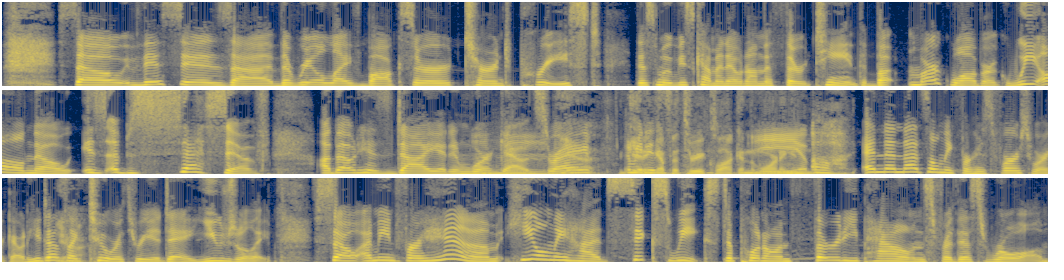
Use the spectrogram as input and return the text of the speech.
so, this is uh, the real life boxer turned priest. This movie's coming out on the 13th. But Mark Wahlberg, we all know, is obsessive about his diet and workouts, right? Yeah, I mean, getting up at three o'clock in the morning. Yep. And, Oh, and then that's only for his first workout. He does Yeah. like two or three a day, usually. So, I mean, for him, he only had six weeks to put on 30 pounds for this role.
